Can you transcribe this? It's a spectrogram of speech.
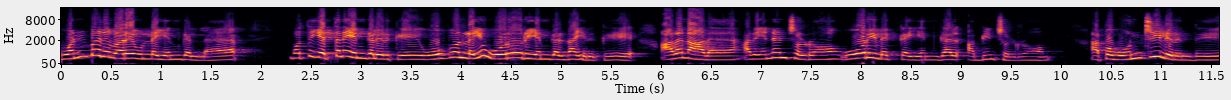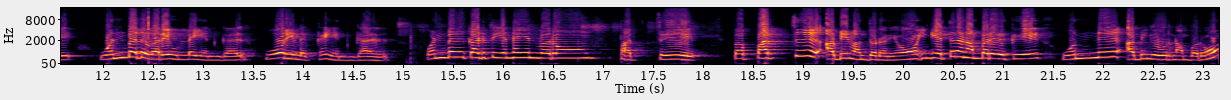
ஒன்பது வரை உள்ள எண்களில் மொத்தம் எத்தனை எண்கள் இருக்குது ஒவ்வொன்றுலையும் ஒரு ஒரு எண்கள் தான் இருக்குது அதனால் அதை என்னன்னு சொல்கிறோம் ஓரிலக்க எண்கள் அப்படின்னு சொல்கிறோம் அப்போ ஒன்றிலிருந்து ஒன்பது வரை உள்ள எண்கள் ஓரிலக்க எண்கள். ஒன்பதுக்கு அடுத்து என்ன எண் வரும்? பத்து. இப்போ பத்து அப்படின்னு வந்த உடனேயும் இங்கே எத்தனை நம்பர் இருக்குது ஒன்று அப்படிங்கிற ஒரு நம்பரும்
